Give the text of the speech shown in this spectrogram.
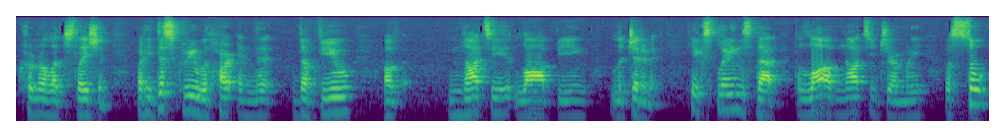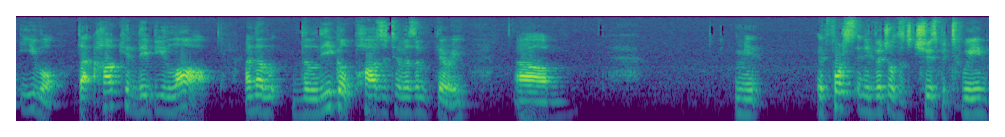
criminal legislation, but he disagrees with Hart in the, the view of Nazi law being legitimate. He explains that the law of Nazi Germany was so evil that how can they be law? And the, the legal positivism theory, um, I mean, it forces individuals to choose between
